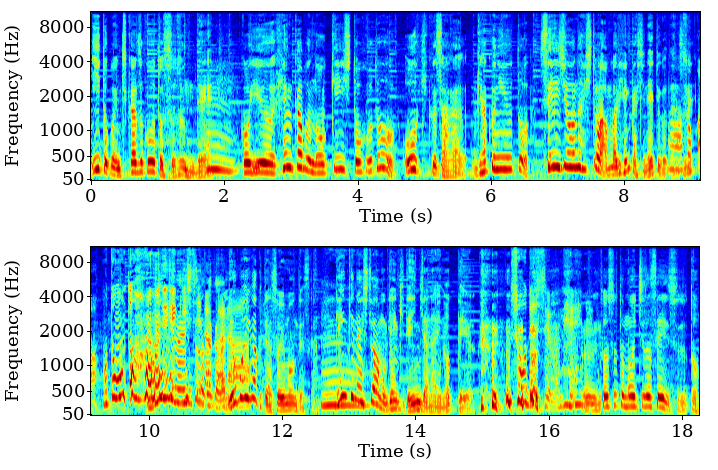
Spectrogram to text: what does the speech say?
いいところに近づこうとするんで、うん、こういう変化分の大きい人ほど大きく下がる。逆に言うと正常な人はあんまり変化しないということですね。もともと元気な人はだから予防医学ってそういうもんですから、元気な人はもう元気でいいんじゃないのっていう。そうですよね、うん、そうするともう一度整理すると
